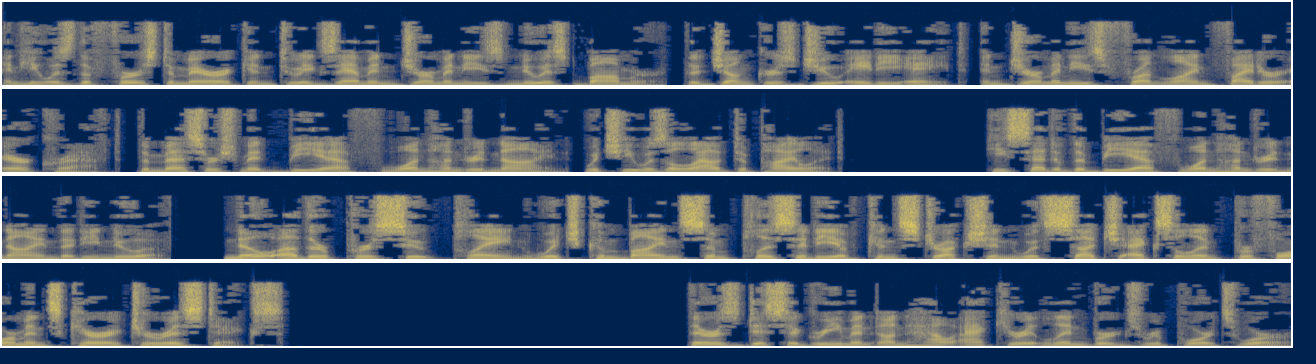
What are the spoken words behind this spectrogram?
and he was the first American to examine Germany's newest bomber, the Junkers Ju-88, and Germany's frontline fighter aircraft, the Messerschmitt Bf-109, which he was allowed to pilot. He said of the Bf-109 that he knew of no other pursuit plane which combines simplicity of construction with such excellent performance characteristics. There is disagreement on how accurate Lindbergh's reports were,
